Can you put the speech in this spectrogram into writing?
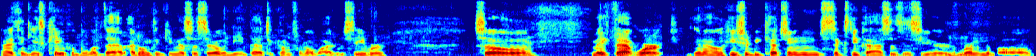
and I think he's capable of that. I don't think you necessarily need that to come from a wide receiver. So make that work. You know, he should be catching 60 passes this year, Mhm. running the ball,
